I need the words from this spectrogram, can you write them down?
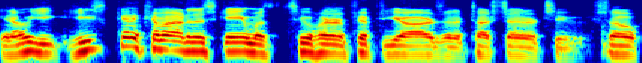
You know, you, he's going to come out of this game with 250 yards and a touchdown or two. So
